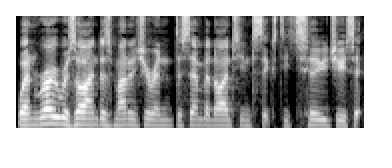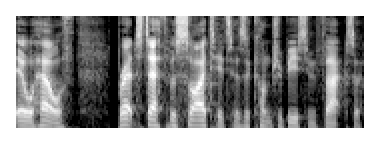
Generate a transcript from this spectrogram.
When Rowe resigned as manager in December 1962 due to ill health, Brett's death was cited as a contributing factor.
